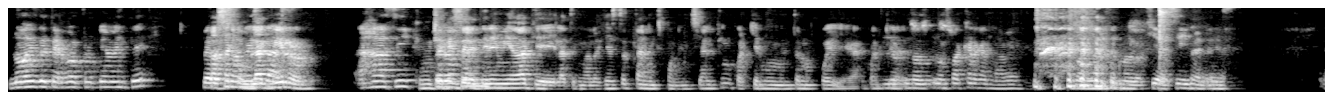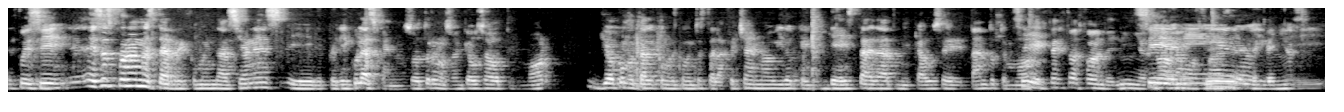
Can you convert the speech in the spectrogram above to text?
No es de terror propiamente, pero Pasa con Black estas- Mirror, Ajá, sí. que mucha gente le tiene miedo a que la tecnología está tan exponencial que en cualquier momento nos puede llegar. Cualquier nos, nos va a cargar la verga con la tecnología, sí. Pero- es- es- Pues sí, esas fueron nuestras recomendaciones eh, de películas que a nosotros nos han causado temor. Yo como tal, como les comento, hasta la fecha no ha habido que de esta edad me cause tanto temor. Sí, todas fueron de niños, Sí, ¿no? de niños, y-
